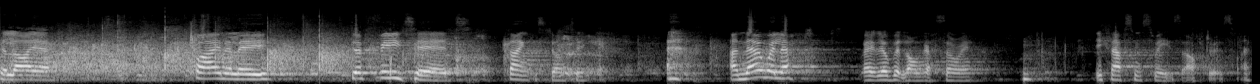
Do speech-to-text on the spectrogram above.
Goliath. Finally defeated. Thanks, Jonty. and then we're left, wait a little bit longer, sorry. You can have some sweets after, it's fine.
